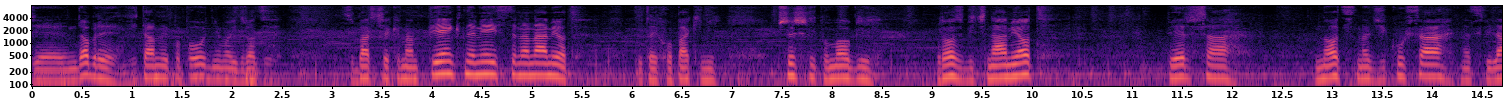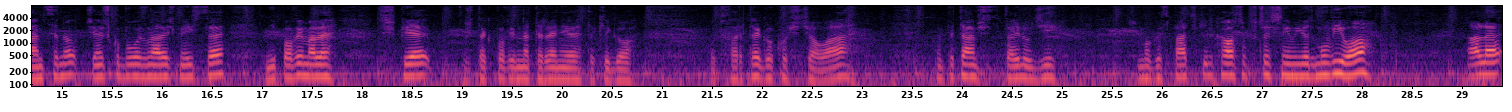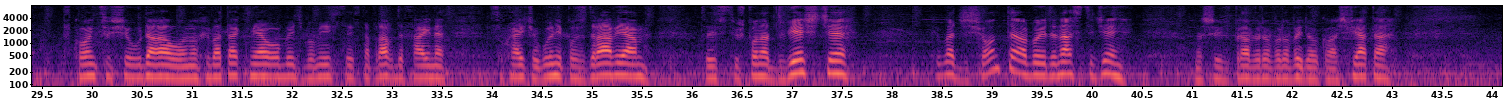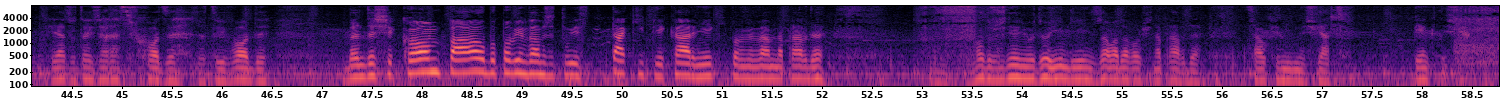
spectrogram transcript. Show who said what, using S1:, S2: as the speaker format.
S1: Dzień dobry, witamy po południu moi drodzy. Zobaczcie jakie mam piękne miejsce na namiot. Tutaj chłopaki mi przyszli, pomogli rozbić namiot. Pierwsza noc na dzikusza na Sri Lance. No ciężko było znaleźć miejsce, nie powiem, ale śpię, że tak powiem, na terenie takiego otwartego kościoła. No, Pytałem się tutaj ludzi, czy mogę spać. Kilka osób wcześniej mi odmówiło, ale końcu się udało. No chyba tak miało być, bo miejsce jest naprawdę fajne. Słuchajcie, ogólnie pozdrawiam. To jest już ponad 200, chyba 10 albo 11 dzień naszej wyprawy rowerowej dookoła świata. Ja tutaj zaraz wchodzę do tej wody. Będę się kąpał, bo powiem Wam, że tu jest taki piekarnik i powiem Wam naprawdę w odróżnieniu do Indii załadował się naprawdę całkiem inny świat. Piękny świat.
